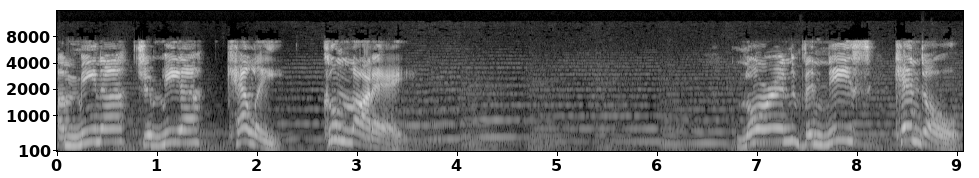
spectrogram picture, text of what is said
Amina Jamia Kelly, cum laude. Lauren Venice Kendall.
